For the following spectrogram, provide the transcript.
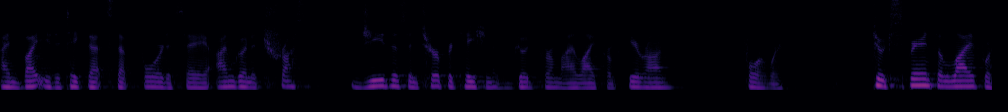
I invite you to take that step forward to say, I'm going to trust Jesus' interpretation of good for my life from here on forward. To experience a life where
